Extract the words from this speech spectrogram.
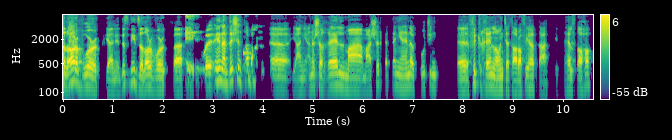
a lot of work يعني this needs a lot of work ف in addition طبعا آه، يعني أنا شغال مع مع شركة تانية هنا كوتشنج فكر خان لو أنت تعرفيها بتاعت إبتهال طه. آه،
